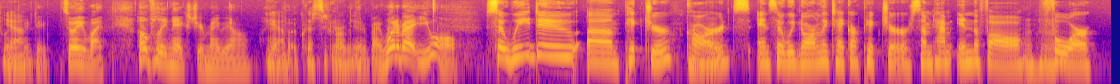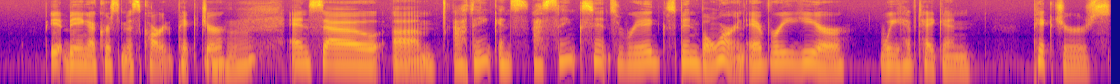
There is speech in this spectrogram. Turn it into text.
2022. Yeah. So anyway, hopefully next year maybe I'll have yeah, a Christmas card with everybody. What about you all? So we do um, picture mm-hmm. cards, mm-hmm. and so we normally take our picture sometime in the fall mm-hmm. for it being a Christmas card picture. Mm-hmm. And so um, I think, and I think since Rig's been born, every year we have taken pictures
